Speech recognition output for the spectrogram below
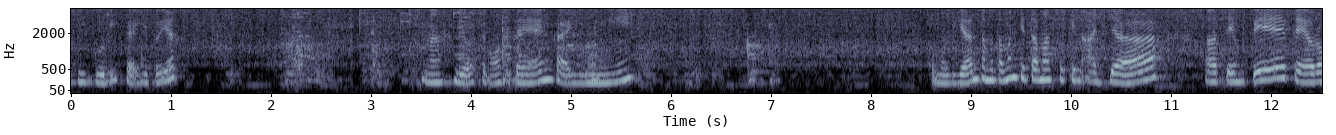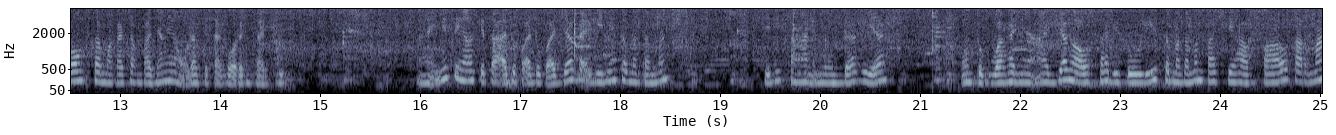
lebih gurih kayak gitu ya nah dioseng-oseng kayak gini. Kemudian teman-teman kita masukin aja uh, tempe, terong sama kacang panjang yang udah kita goreng tadi. Nah ini tinggal kita aduk-aduk aja kayak gini teman-teman. Jadi sangat mudah ya. Untuk bahannya aja nggak usah ditulis teman-teman pasti hafal karena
